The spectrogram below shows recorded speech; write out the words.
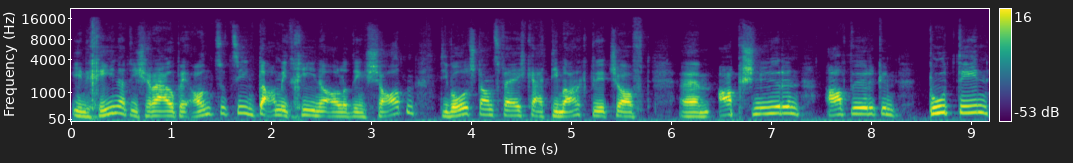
in China die Schraube anzuziehen, damit China allerdings schaden, die Wohlstandsfähigkeit, die Marktwirtschaft ähm, abschnüren, abwürgen, Putin,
